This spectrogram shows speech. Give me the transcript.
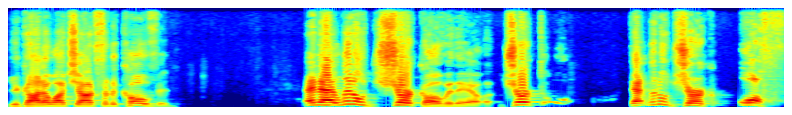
you got to watch out for the COVID. And that little jerk over there, jerked that little jerk off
